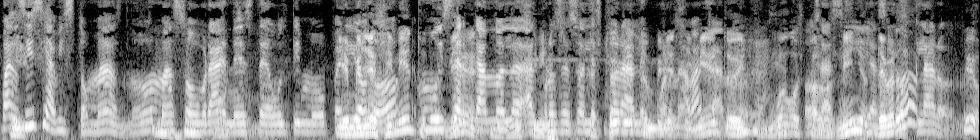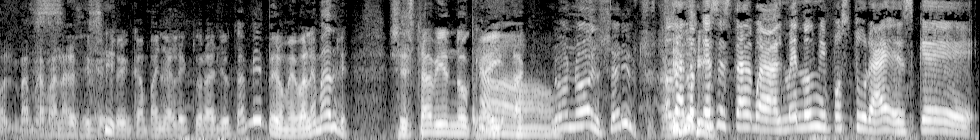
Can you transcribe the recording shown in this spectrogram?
Bueno, y- sí se ha visto más, ¿no? Más obra en este último periodo, muy también. cercano al, proceso electoral en Cuernavaca. ¿no? y juegos O para los sí, niños. ¿De verdad? Claro. ¿no? Digo, me van a decir que Sí. estoy en campaña electoral yo también, pero me vale madre. Se está viendo que hay... No. No, no, en serio. se está O sea, lo que se está, bueno, al menos mi postura es que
